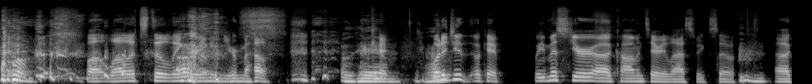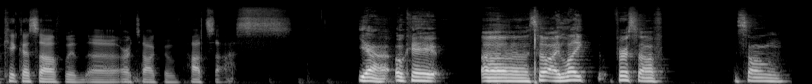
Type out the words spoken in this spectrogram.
Oh, while while it's still lingering in your mouth. okay. um, What did you? Okay, we missed your uh, commentary last week, so uh, kick us off with uh, our talk of hot sauce. Yeah. Okay. Uh, so I like first off, the song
